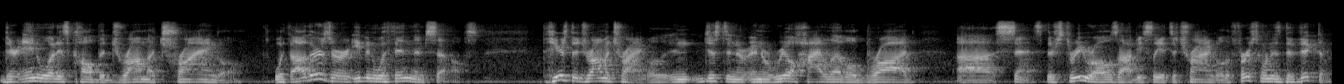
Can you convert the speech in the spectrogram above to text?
they're in what is called the drama triangle with others or even within themselves. Here's the drama triangle, in, just in a, in a real high level, broad uh, sense. There's three roles, obviously, it's a triangle. The first one is the victim.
